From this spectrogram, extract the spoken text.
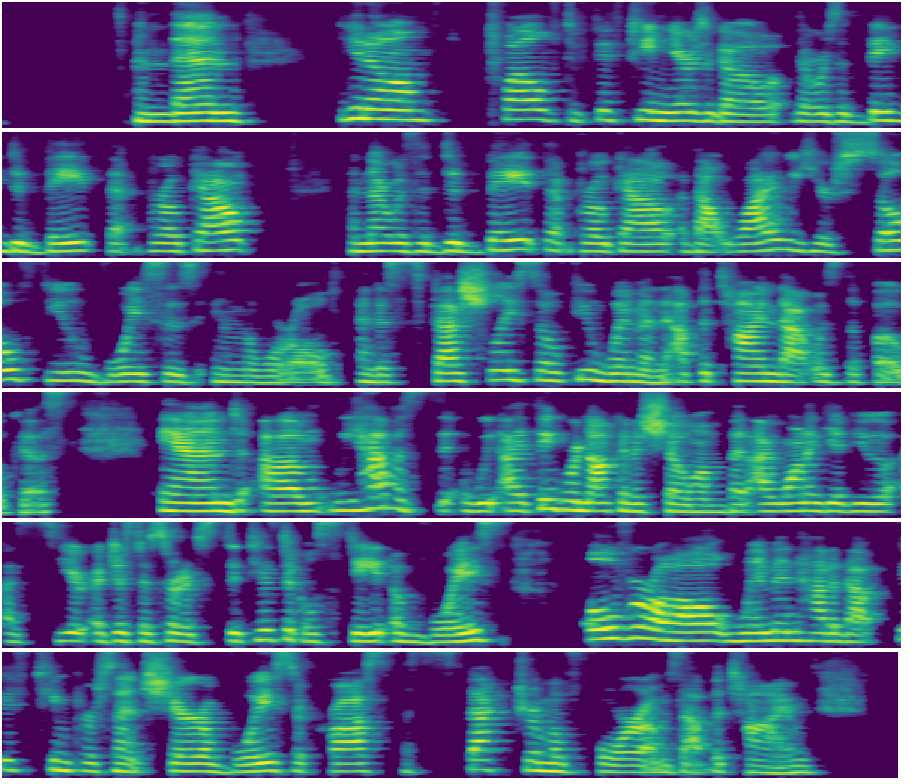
And then, you know, 12 to 15 years ago, there was a big debate that broke out. And there was a debate that broke out about why we hear so few voices in the world, and especially so few women. At the time, that was the focus. And um, we have a, we, I think we're not going to show them, but I want to give you a just a sort of statistical state of voice overall women had about 15% share of voice across a spectrum of forums at the time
